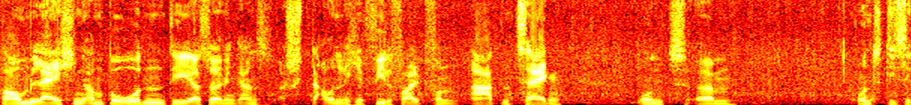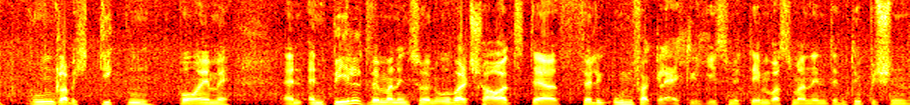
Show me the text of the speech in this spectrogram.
Baumleichen am Boden, die also eine ganz erstaunliche Vielfalt von Arten zeigen. Und, ähm, und diese unglaublich dicken Bäume. Ein, ein Bild, wenn man in so einen Urwald schaut, der völlig unvergleichlich ist mit dem, was man in den typischen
